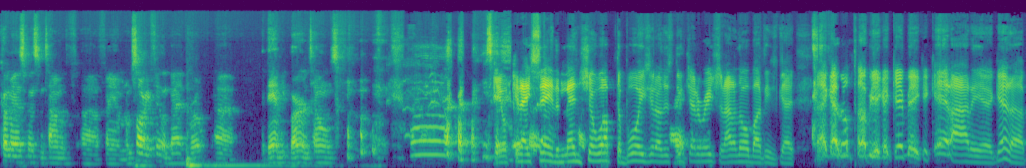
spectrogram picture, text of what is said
come in and spend some time with uh, fam. I'm sorry you're feeling bad, bro. Uh, but damn, you burn tones. hey, what can I say? The men show up, the boys, you know, this new generation. I don't know about these guys. I got no tummy. I can't make it. Get out of here. Get up.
